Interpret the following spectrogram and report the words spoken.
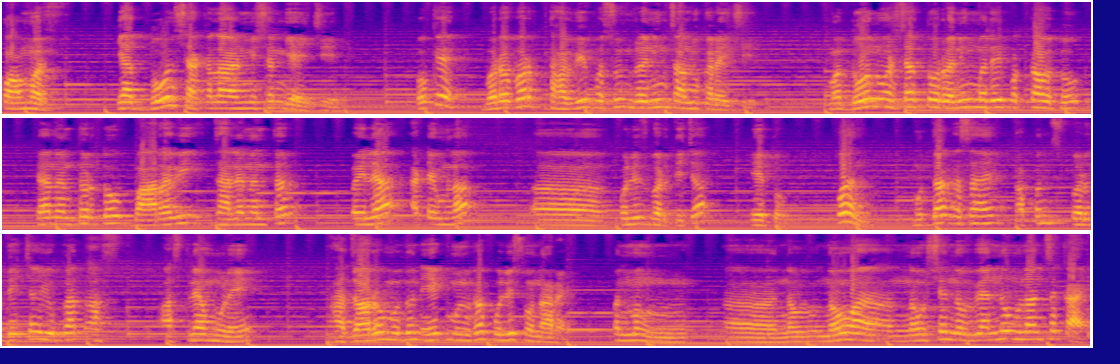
कॉमर्स या दोन शाखाला ऍडमिशन घ्यायची ओके? बरोबर दहावी पासून रनिंग चालू करायची. मग दोन वर्षात तो रनिंगमध्ये पक्का होतो. त्यानंतर तो बारावी झाल्यानंतर पहिल्या अटेम्पला पोलीस भरतीच्या येतो. पण मुद्दा कसा आहे? आपण स्पर्धेच्या युगात अस- असल्यामुळे हजारो मधून एक मुलगा पोलीस होणार आहे. पण मग नऊ नऊ- नऊशे नव्याण्णव मुलांचं काय?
